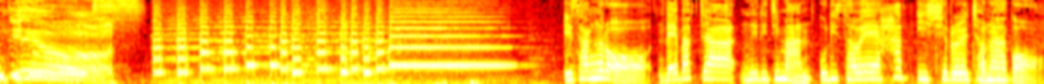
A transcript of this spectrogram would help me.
뉴스. 이상으로 네 박자 느리지만 우리 사회의 핫 이슈를 전하고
